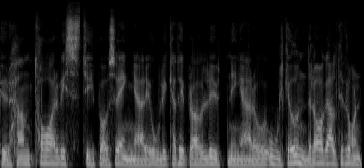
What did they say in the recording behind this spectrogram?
hur han tar viss typ av svängar i olika typer av lutningar och olika underlag. Alltifrån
